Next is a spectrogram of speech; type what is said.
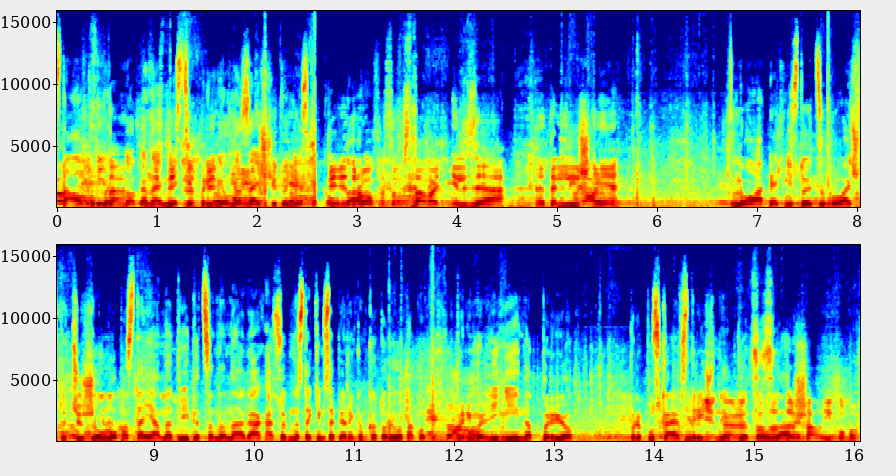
Стал тут Да, немного на месте, принял на защиту несколько Перед ударов. Рохасом вставать нельзя. Это лишнее. Но опять не стоит забывать, что тяжело постоянно двигаться на ногах, особенно с таким соперником, который вот так вот прямолинейно прет, пропуская И, Мне встречные кажется, задышал Якубов.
